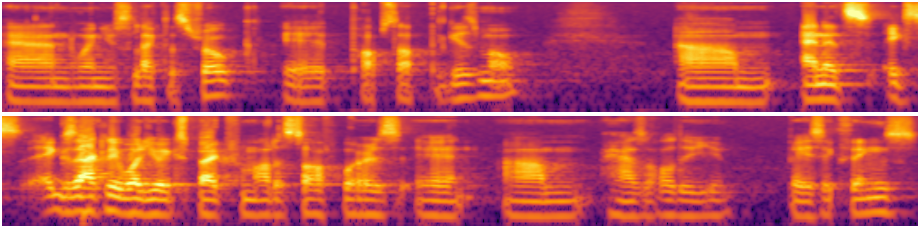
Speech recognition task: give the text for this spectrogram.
and when you select a stroke, it pops up the gizmo, um, and it's ex exactly what you expect from other softwares. It um, has all the basic things.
